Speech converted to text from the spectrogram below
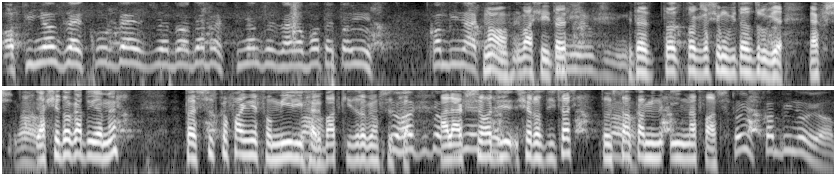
o, pieniądze, kurde, żeby odebrać pieniądze za robotę, to już kombinacja. No i właśnie, i to jest, ludźmi. i to jest to, co Grzesiu mówi, to jest drugie. Jak, No. jak się dogadujemy, to jest wszystko fajnie, są mili, No. herbatki zrobią wszystko. Przychodzi do Ale jak klienta- przychodzi się rozliczać, to już No. całkiem in, inna twarz. To już kombinują.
